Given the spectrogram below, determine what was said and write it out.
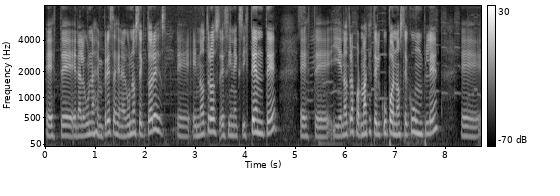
este, en algunas empresas en algunos sectores eh, en otros es inexistente este, y en otros por más que esté el cupo no se cumple eh,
